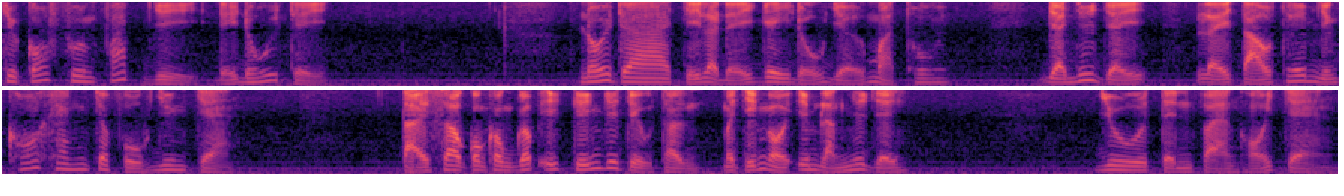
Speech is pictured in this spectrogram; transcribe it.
chưa có phương pháp gì để đối trị nói ra chỉ là để gây đổ vỡ mà thôi. Và như vậy lại tạo thêm những khó khăn cho phụ dương chàng. Tại sao con không góp ý kiến với triều thần mà chỉ ngồi im lặng như vậy? Vua tịnh phạn hỏi chàng,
